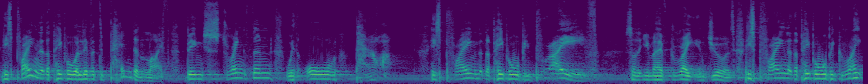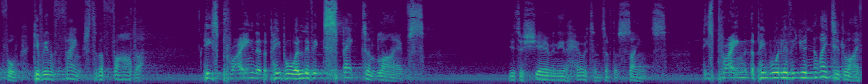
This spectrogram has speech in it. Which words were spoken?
He's praying that the people will live a dependent life, being strengthened with all power. He's praying that the people will be brave so that you may have great endurance. He's praying that the people will be grateful, giving thanks to the Father. He's praying that the people will live expectant lives. You're to share in the inheritance of the saints. He's praying that the people will live a united life.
